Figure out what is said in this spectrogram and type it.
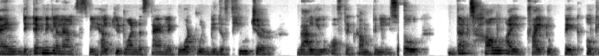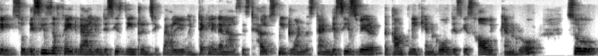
and the technical analysis will help you to understand like what would be the future value of that company. So that's how i try to pick okay so this is the fair value this is the intrinsic value and technical analysis helps me to understand this is where the company can go this is how it can grow. So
